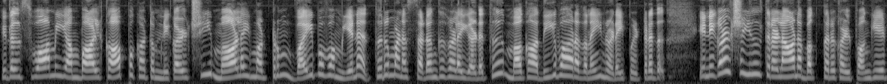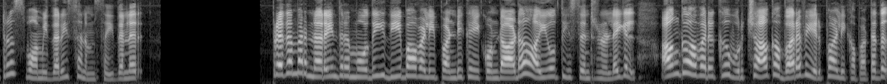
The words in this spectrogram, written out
இதில் சுவாமி அம்பாள் காப்பு கட்டும் நிகழ்ச்சி மாலை மற்றும் வைபவம் என திருமண சடங்குகளை அடுத்து மகா தீபாரதனை நடைபெற்றது. இந்நிகழ்ச்சியில் திரளான பக்தர்கள் பங்கேற்று சுவாமி தரிசனம் செய்தனர். பிரதமர் நரேந்திர மோடி தீபாவளி பண்டிகை கொண்டாட அயோத்தி சென்ற நிலையில் அங்கு அவருக்கு உற்சாக வரவேற்பு அளிக்கப்பட்டது.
